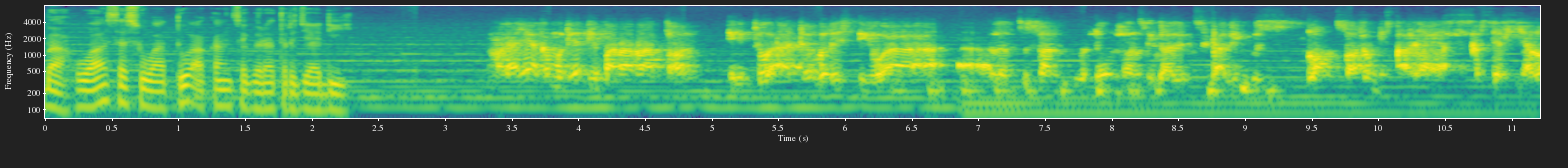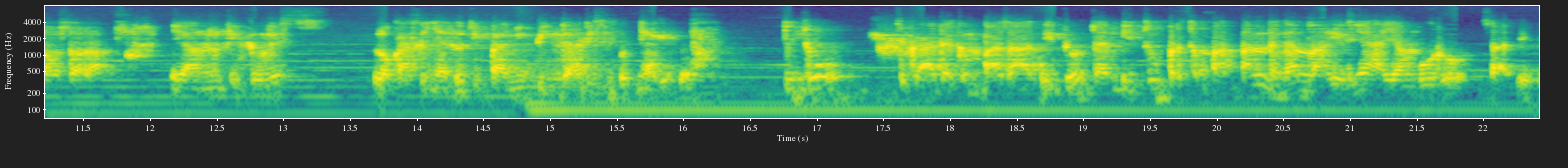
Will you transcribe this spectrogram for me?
bahwa sesuatu akan segera terjadi. Makanya kemudian di Pararaton itu ada peristiwa uh, letusan gunung yang sekaligus, longsor misalnya ya, terjadinya longsor yang ditulis lokasinya itu di Banyu Pindah disebutnya gitu. Itu juga ada gempa saat itu dan itu bertepatan dengan lahirnya Hayam Wuruk saat itu.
